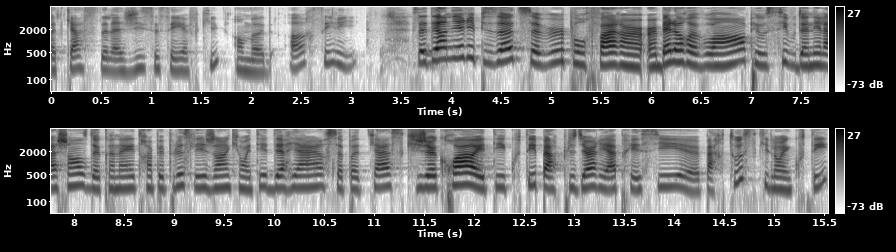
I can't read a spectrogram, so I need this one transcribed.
Podcast de la JCCFQ en mode hors série. Ce dernier épisode se veut pour faire un, bel au revoir, puis aussi vous donner la chance de connaître un peu plus les gens qui ont été derrière ce podcast, qui je crois a été écouté par plusieurs et apprécié euh, par tous qui l'ont écouté,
